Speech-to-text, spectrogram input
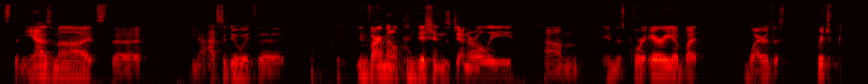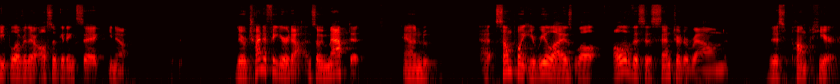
it's the miasma it's the you know has to do with the, the environmental conditions generally um, in this poor area but why are the rich people over there also getting sick you know. They were trying to figure it out and so he mapped it. And at some point he realized well all of this is centered around this pump here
